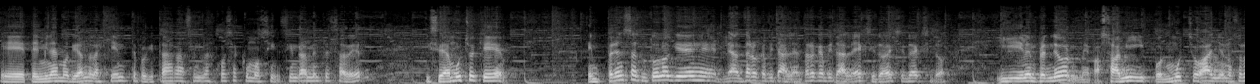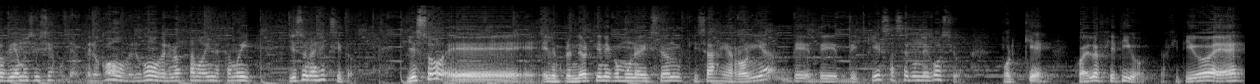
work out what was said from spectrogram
eh, termina desmotivando a la gente porque estás haciendo las cosas como sin, sin realmente saber. Y se da mucho que en prensa tú todo lo que ves es levantar capital, levantar capital, éxito, éxito, éxito. Y el emprendedor, me pasó a mí por muchos años, nosotros veíamos y decíamos, pero ¿cómo? ¿Pero cómo? Pero no estamos ahí, no estamos ahí. Y eso no es éxito. Y eso eh, el emprendedor tiene como una visión quizás errónea de, de, qué es hacer un negocio. ¿Por qué? ¿Cuál es el objetivo? El objetivo es,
